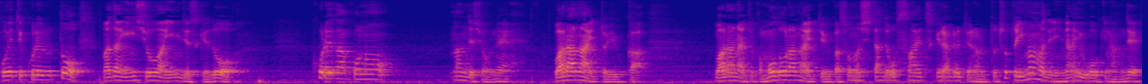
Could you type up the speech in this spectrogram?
超えてくれるとまだ印象はいいんですけどこれがこの何でしょうね割らないというか割らないとか戻らないというかその下で押さえつけられるとなるとちょっと今までにない動きなんで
